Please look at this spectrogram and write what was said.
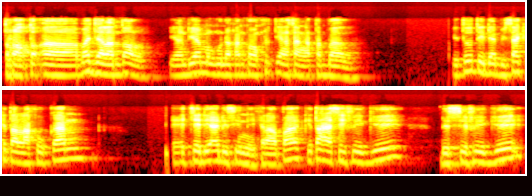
troto, uh, apa jalan tol yang dia menggunakan konkrit yang sangat tebal itu tidak bisa kita lakukan ECDA di sini. Kenapa? Kita ACVG, DCVG,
